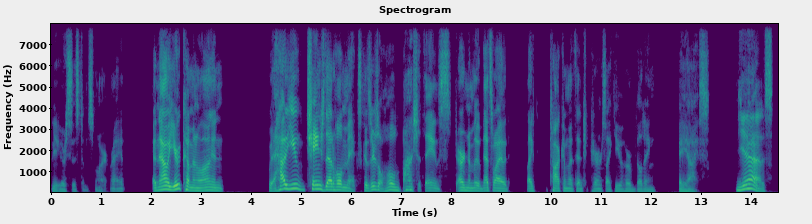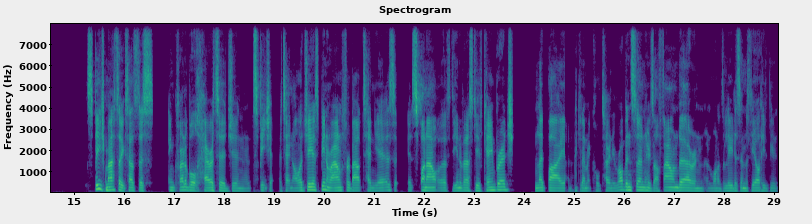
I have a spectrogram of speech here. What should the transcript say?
your system smart, right? And now you're coming along and how do you change that whole mix? Because there's a whole bunch of things starting to move. That's why I would like talking with entrepreneurs like you who are building AIs. Yes. Speechmatics has this incredible heritage in speech technology. It's been around for about 10 years. It spun out of the University of Cambridge, led by an academic called Tony Robinson, who's our founder and, and one of the leaders in the field. He's been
